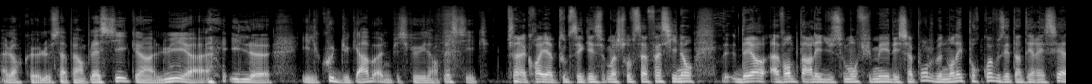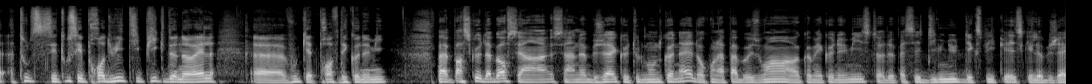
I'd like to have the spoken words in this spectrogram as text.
Alors que le sapin en plastique, hein, lui, il, il coûte du carbone puisqu'il est en plastique. C'est incroyable toutes ces questions. Moi, je trouve ça fascinant. D'ailleurs, avant de parler du saumon fumé et des chapons, je me demandais pourquoi vous êtes intéressé à, tous, ces, tous ces produits typiques de Noël, euh, vous qui êtes prof d'économie. Bah, parce que d'abord, c'est un, c'est un objet que tout le monde connaît, donc on n'a pas besoin, euh, comme économiste, de passer 10 minutes d'expliquer ce qu'est l'objet,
